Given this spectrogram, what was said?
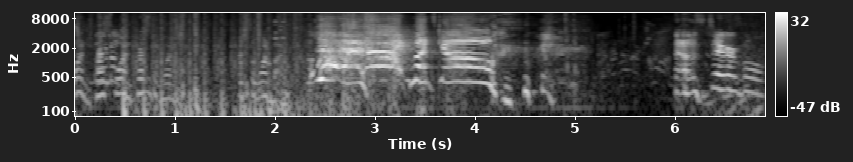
one. Press one. Press the one. Press the one button. Yes! That was terrible.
